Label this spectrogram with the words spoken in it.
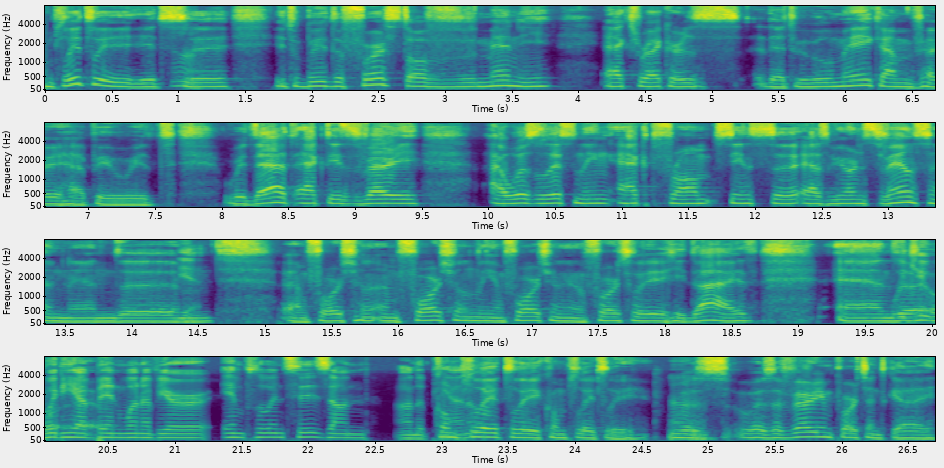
Completely, it's Oh. uh, it will be the first of many act records that we will make. I'm very happy with with that. Act is very. I was listening act from since uh, Esbjörn Svensson, and um, Yeah. unfortunately, unfortunately, unfortunately, unfortunately, he died. And Would you uh, would he have been one of your influences on on the piano? completely completely Uh-huh. was was a very important guy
